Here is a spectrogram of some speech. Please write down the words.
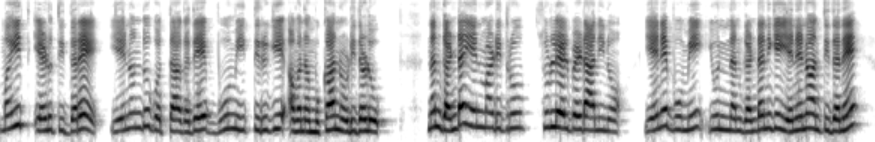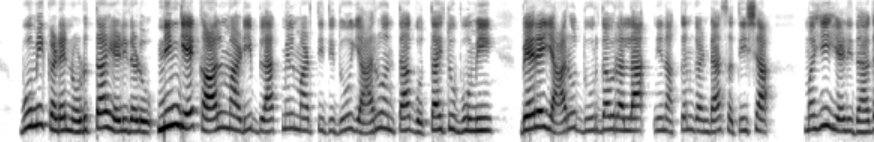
ಮಹಿತ್ ಹೇಳುತ್ತಿದ್ದರೆ, ಏನೊಂದು ಗೊತ್ತಾಗದೆ ಭೂಮಿ ತಿರುಗಿ ಅವನ ಮುಖ ನೋಡಿದಳು. ನನ್ನ ಗಂಡ ಏನು ಮಾಡಿದ್ರು? ಸುಳ್ಳು ಹೇಳ್ಬೇಡ ನೀನು. ಏನೇ ಭೂಮಿ, ಇವನು ನನ್ನ ಗಂಡನಿಗೆ ಏನೇನೋ ಅಂತಿದ್ದಾನೆ. ಭೂಮಿ ಕಡೆ ನೋಡುತ್ತಾ ಹೇಳಿದಳು. ನಿಂಗೆ ಕಾಲ್ ಮಾಡಿ ಬ್ಲ್ಯಾಕ್ ಮೇಲ್ ಮಾಡ್ತಿದ್ದಿದ್ದು ಯಾರು ಅಂತ ಗೊತ್ತಾಯ್ತು ಭೂಮಿ. ಬೇರೆ ಯಾರು ದೂರದವ್ರಲ್ಲ ನಿನ್ನ ಅಕ್ಕನ ಗಂಡ ಸತೀಶ. ಮಹಿ ಹೇಳಿದಾಗ,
